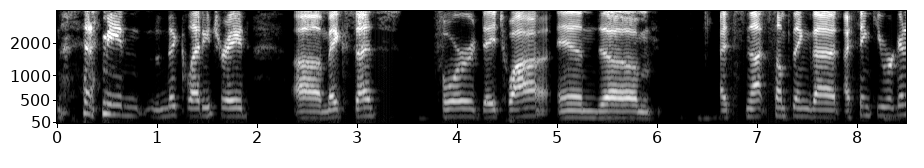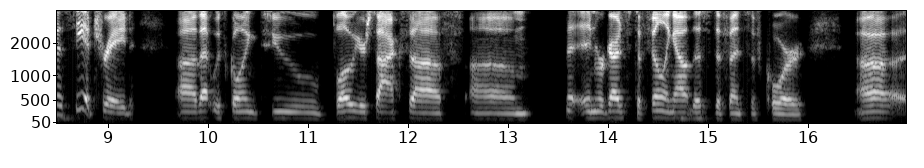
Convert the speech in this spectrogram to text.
I mean, the Nick Leddy trade uh, makes sense for Detroit, and um, it's not something that I think you were going to see a trade uh, that was going to blow your socks off um, in regards to filling out this defensive core. Uh,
